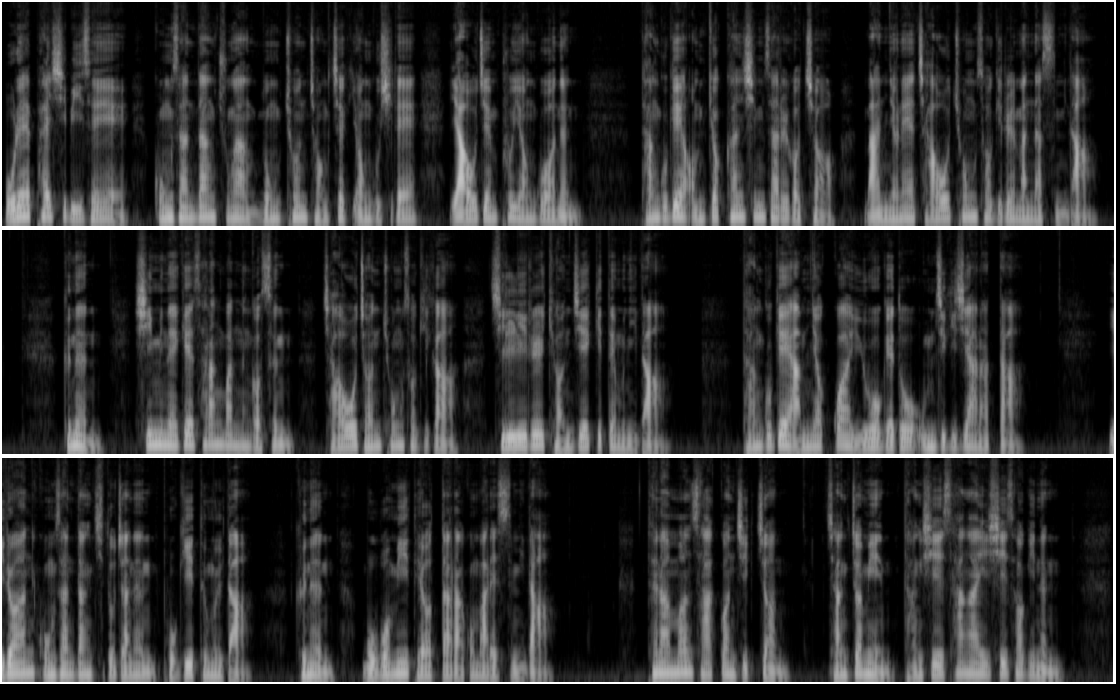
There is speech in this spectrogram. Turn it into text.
올해 82세의 공산당 중앙 농촌 정책 연구실의 야오젠프 연구원은 당국의 엄격한 심사를 거쳐 만년의 자오 총서기를 만났습니다. 그는 시민에게 사랑받는 것은 자오 전 총서기가 진리를 견지했기 때문이다. 당국의 압력과 유혹에도 움직이지 않았다. 이러한 공산당 지도자는 보기 드물다. 그는 모범이 되었다라고 말했습니다. 테난먼 사건 직전 장점인 당시 상하이시 서기는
